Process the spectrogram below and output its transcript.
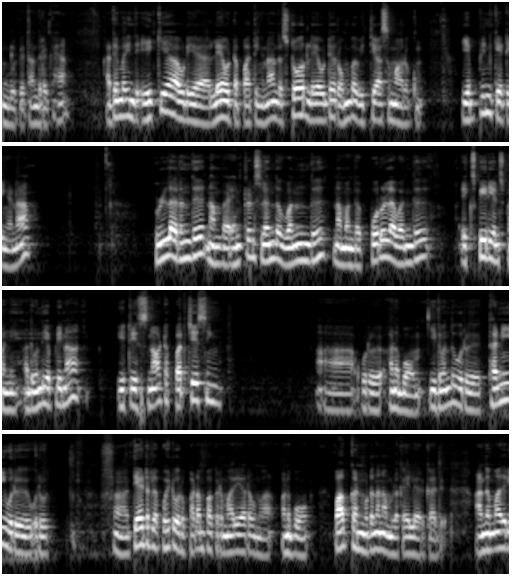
உங்களுக்கு தந்திருக்கேன். அதே மாதிரி இந்த எக்கியாவுடைய லே அவுட்டை பார்த்தீங்கன்னா அந்த ஸ்டோர் லே அவுட்டே ரொம்ப வித்தியாசமாக இருக்கும். எப்படின்னு கேட்டிங்கன்னா உள்ளே இருந்து நம்ம என்ட்ரன்ஸ்லேருந்து வந்து நம்ம அந்த பொருளை வந்து எக்ஸ்பீரியன்ஸ் பண்ணி அது வந்து எப்படின்னா it is not a purchasing ஒரு அனுபவம். இது வந்து ஒரு தனி ஒரு ஒரு தியேட்டரில் போயிட்டு ஒரு படம் பார்க்குற மாதிரியான ஒரு அனுபவம். பாப்கார்ன் மட்டும் தான் நம்மள கையில் இருக்காது. அந்த மாதிரி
